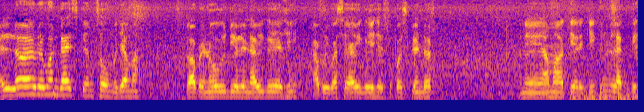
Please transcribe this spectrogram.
હેલો એવરીવન ગાઈસ કેમ છો? મજામાં? તો આપણે નવો વીડિયો લઈને આવી ગયા છીએ. આપણી પાસે આવી ગઈ છે સુપર સ્પ્લેન્ડર અને આમાં અત્યારે કિક નથી લાગતી.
